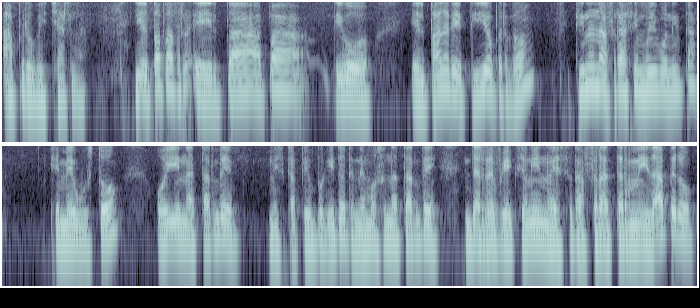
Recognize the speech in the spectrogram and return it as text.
aprovecharla? Y el Papa, el Papa, digo, el Padre Pío, perdón, tiene una frase muy bonita que me gustó. Hoy en la tarde me escapé un poquito, tenemos una tarde de reflexión en nuestra fraternidad, pero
